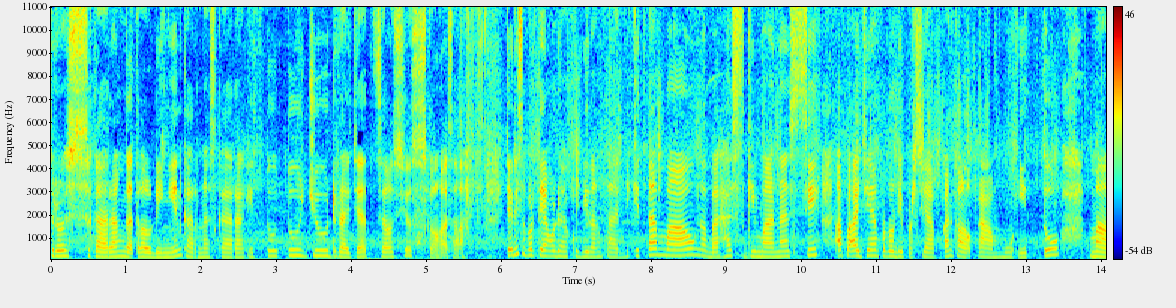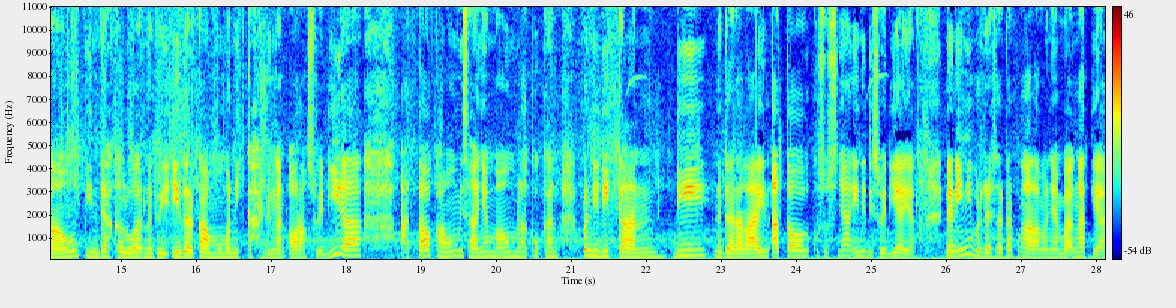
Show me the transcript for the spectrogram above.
Terus sekarang nggak terlalu dingin karena sekarang itu 7 derajat Celcius kalau nggak salah. Jadi seperti yang udah aku bilang tadi, kita mau ngebahas gimana sih apa aja yang perlu dipersiapkan kalau kamu itu mau pindah ke luar negeri. Either kamu menikah dengan orang Swedia atau kamu misalnya mau melakukan pendidikan di negara lain atau khususnya ini di Swedia ya. Dan ini berdasarkan pengalamannya banget ya.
